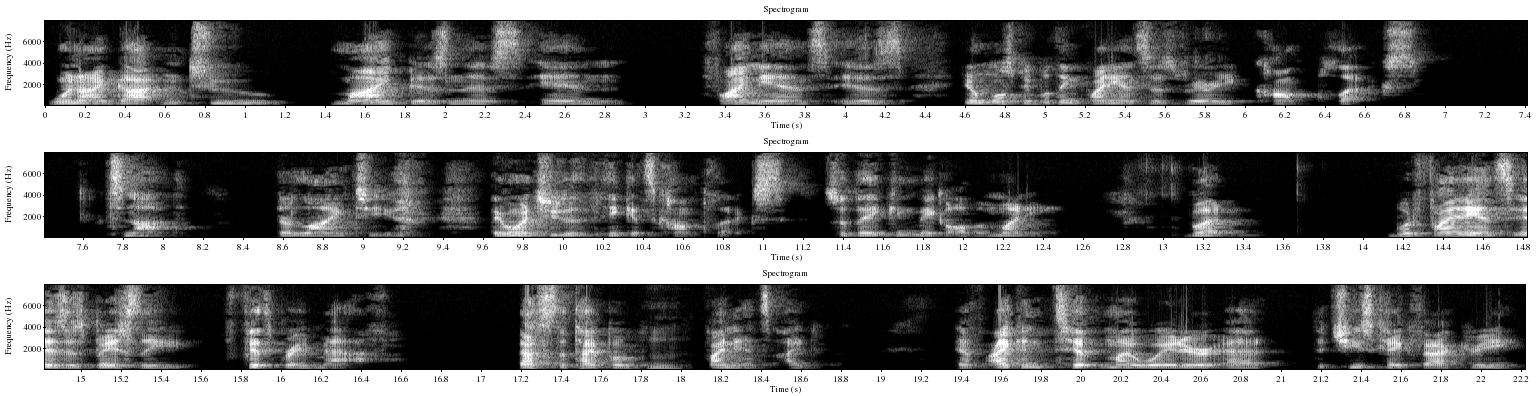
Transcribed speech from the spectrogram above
when I got into my business in finance is, you know, most people think finance is very complex. It's not. They're lying to you. They want you to think it's complex so they can make all the money. But what finance is is basically fifth grade math. That's the type of hmm. finance I do. If I can tip my waiter at the Cheesecake Factory,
